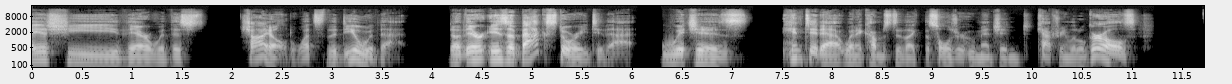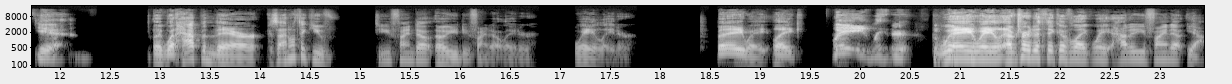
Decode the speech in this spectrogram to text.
is she there with this child? What's the deal with that? Now there is a backstory to that, which is hinted at when it comes to like the soldier who mentioned capturing little girls. Yeah. Like what happened there, because I don't think you do you find out? Oh, you do find out later. Way later. But anyway, like way later. way, way. I'm trying to think of like, wait, how did you find out? Yeah,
